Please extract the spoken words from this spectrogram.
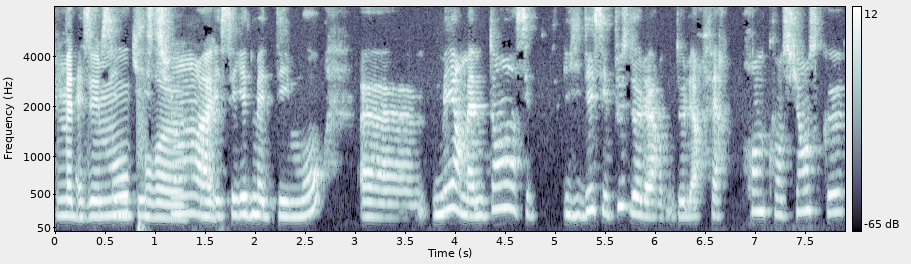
Mettre des mots pour euh, essayer de mettre des mots? Euh, mais en même temps, l'idée, c'est plus de leur, de leur faire prendre conscience que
